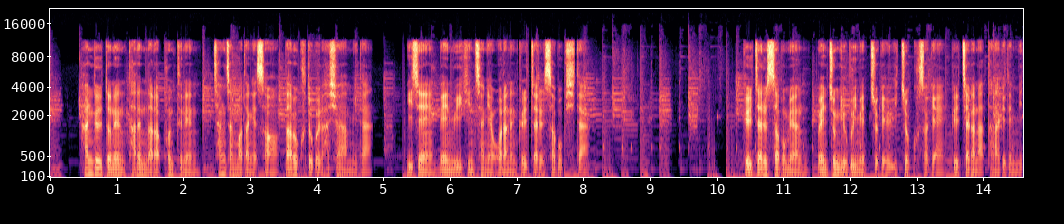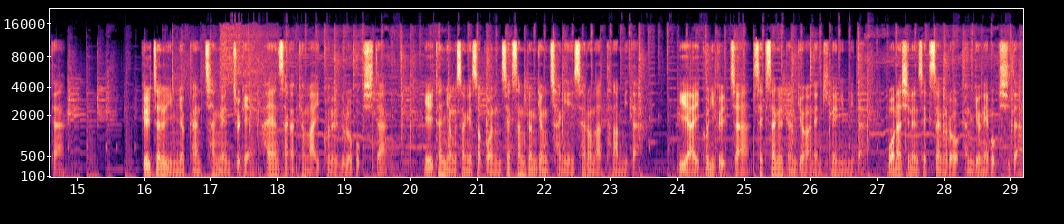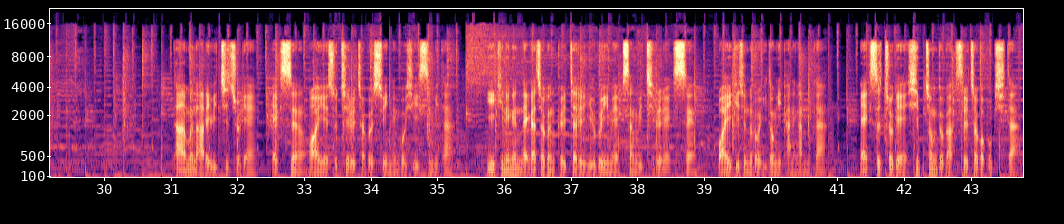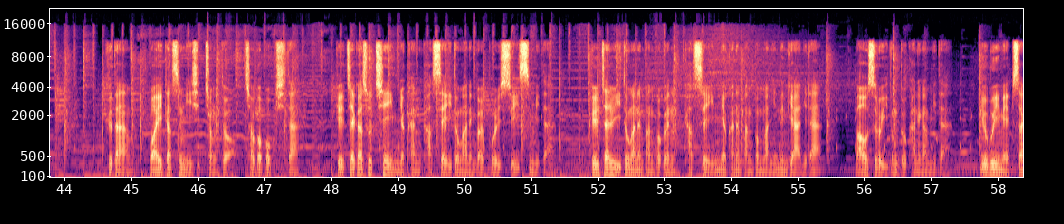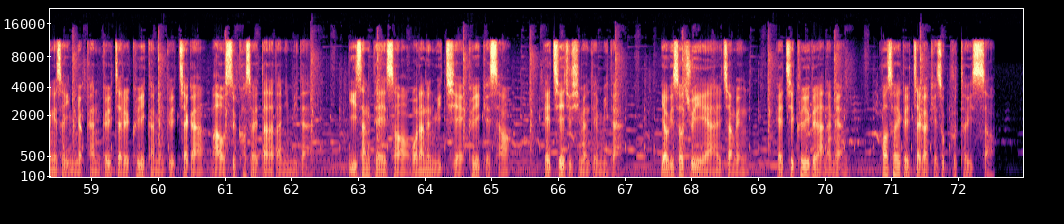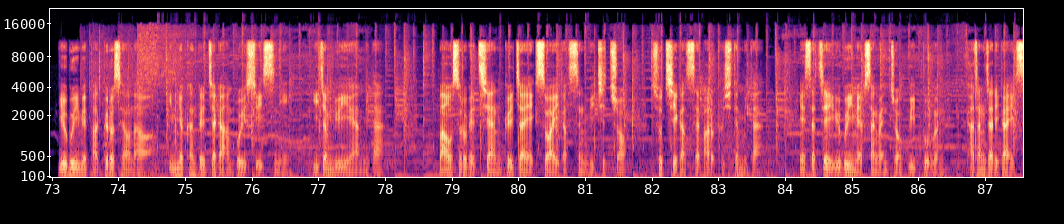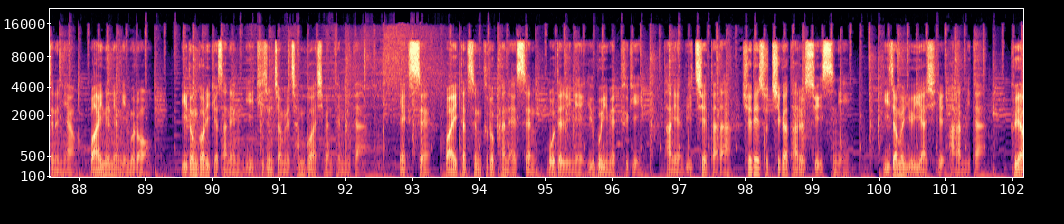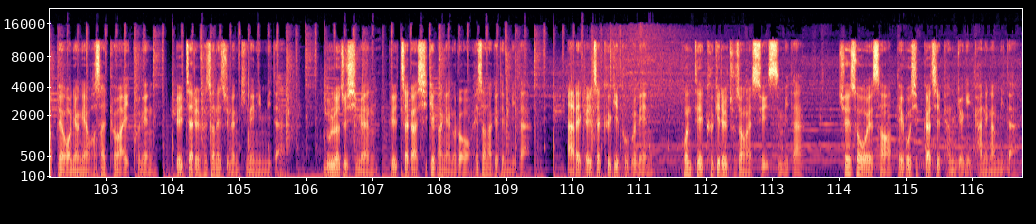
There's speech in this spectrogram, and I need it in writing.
한글 또는 다른 나라 폰트는 창작마당에서 따로 구독을 하셔야 합니다. 이제 맨 위 긴 창에 원하는 글자를 써봅시다. 글자를 써보면 왼쪽 UV 맵 쪽의 위쪽 구석에 글자가 나타나게 됩니다. 글자를 입력한 창 왼쪽에 하얀 사각형 아이콘을 눌러봅시다. 1탄 영상에서 본 색상 변경 창이 새로 나타납니다. 이 아이콘이 글자 색상을 변경하는 기능입니다. 원하시는 색상으로 변경해 봅시다. 다음은 아래 위치 쪽에 X, Y의 수치를 적을 수 있는 곳이 있습니다. 이 기능은 내가 적은 글자를 UV 맵상 위치를 X, Y 기준으로 이동이 가능합니다. X 쪽에 10 정도 값을 적어 봅시다. 그 다음 Y 값은 20 정도 적어 봅시다. 글자가 수치에 입력한 값에 이동하는 걸 볼 수 있습니다. 글자를 이동하는 방법은 값을 입력하는 방법만 있는 게 아니라 마우스로 이동도 가능합니다. UV 맵상에서 입력한 글자를 클릭하면 글자가 마우스 커서에 따라다닙니다. 이 상태에서 원하는 위치에 클릭해서 배치해 주시면 됩니다. 여기서 주의해야 할 점은 배치 클릭을 안 하면 커서의 글자가 계속 붙어 있어 UV 맵 밖으로 새어나와 입력한 글자가 안 보일 수 있으니 이 점 유의해야 합니다. 마우스로 배치한 글자의 XY 값은 위치 쪽 수치 값에 바로 표시됩니다. S자 UV 맵상 왼쪽 윗부분 가장자리가 X는 0, Y는 0이므로 이동거리 계산은 이 기준점을 참고하시면 됩니다. X, Y 값은 구독한 S는 모델링의 UV 맵 크기, 당일 위치에 따라 최대 수치가 다를 수 있으니 이 점을 유의하시길 바랍니다. 그 옆에 원형의 화살표 아이콘은 글자를 회전해주는 기능입니다. 눌러주시면 글자가 시계 방향으로 회전하게 됩니다. 아래 글자 크기 부분은 폰트의 크기를 조정할 수 있습니다. 최소 5에서 150까지 변경이 가능합니다.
